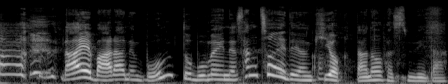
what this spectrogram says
나의 말하는 몸, 또 몸에 있는 상처에 대한 기억 나눠봤습니다.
